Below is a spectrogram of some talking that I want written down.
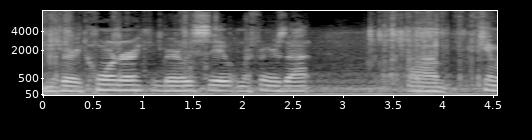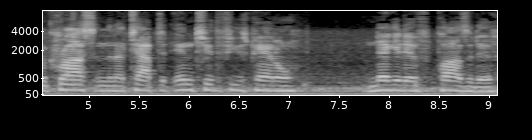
In the very corner you can barely see it where my fingers at. Um, came across and then I tapped it into the fuse panel negative positive.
